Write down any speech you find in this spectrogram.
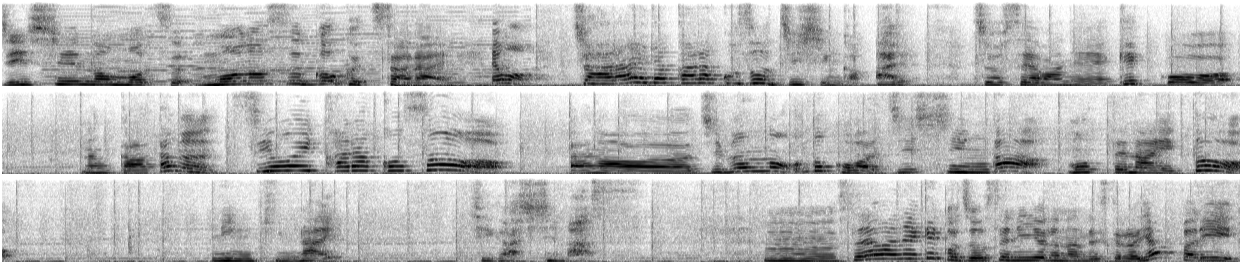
自信の持つものすごくチャラい。でもチャラいだからこそ自信がある。女性はね結構なんか多分強いからこそあの自分の男は自信が持ってないと人気ない気がします。うんそれはね結構女性によるなんですけどやっぱり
